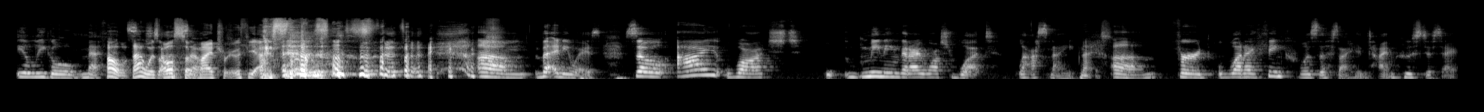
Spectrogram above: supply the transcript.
illegal methods. oh, that was Uh, also so- my truth. Yes. um but anyways so i watched meaning that i watched what last night nice. um for what i think was the second time who's to say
